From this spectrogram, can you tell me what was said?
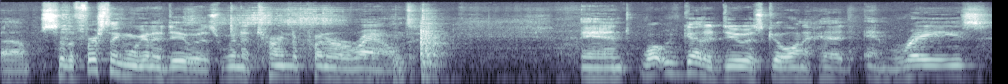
Um, so the first thing we're going to do is we're going to turn the printer around and what we've got to do is go on ahead and raise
